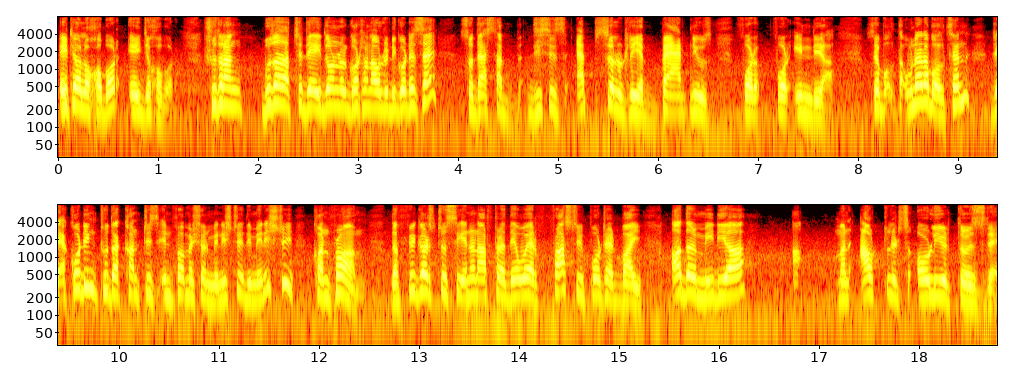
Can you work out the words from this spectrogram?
এইটা হলো খবর, এই যে খবর। সুতরাং বোঝা যাচ্ছে যে এই ধরনের ঘটনা অলরেডি ঘটেছে so that's a this is absolutely a bad news for for India সে ওনারা বলছেন যে according to the country's information ministry the ministry confirm the figures to CNN after they were first reported by other media মানে আউটলেটস আর্লিয়ার থার্সডে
